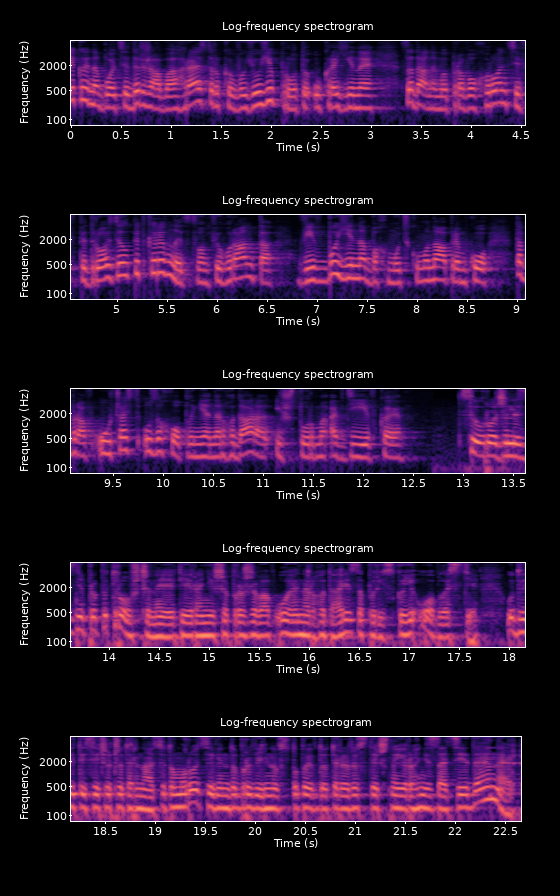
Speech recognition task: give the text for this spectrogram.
який на боці держави-агресорки воює проти України. За даними правоохоронців, підрозділ під керівництвом фігуранта вів бої на Бахмутському напрямку та брав участь у захопленні Енергодара і штурми Авдіївки. Це уродженець Дніпропетровщини, який раніше проживав у Енергодарі Запорізької області. У 2014 році він добровільно вступив до терористичної організації ДНР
